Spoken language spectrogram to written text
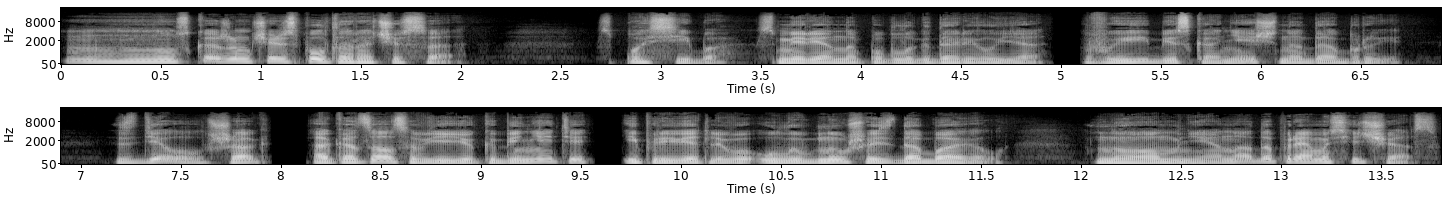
ну, скажем, через полтора часа». «Спасибо», — смиренно поблагодарил я. «Вы бесконечно добры». Сделал шаг, оказался в ее кабинете и, приветливо улыбнувшись, добавил. «Но мне надо прямо сейчас».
